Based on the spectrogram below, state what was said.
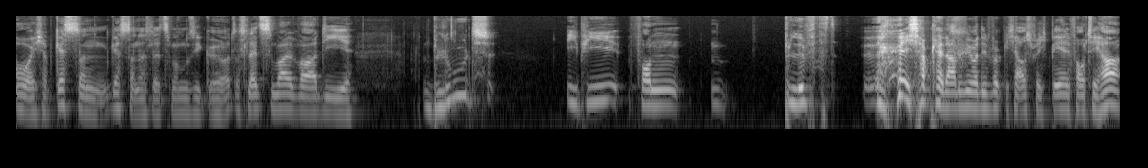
Oh, ich habe gestern, gestern das letzte Mal Musik gehört. Das letzte Mal war die Blut-EP von Blift. Ich habe keine Ahnung, wie man den wirklich ausspricht. BLVTH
